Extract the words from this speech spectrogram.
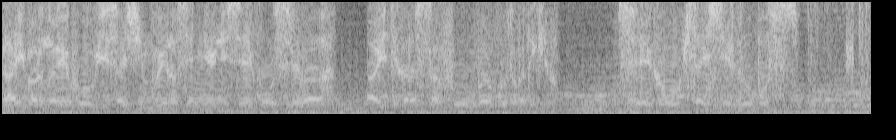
ライバルの FOB 最新部への潜入に成功すれば相手からスタッフを奪うことができる。成功を期待しているぞボス。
